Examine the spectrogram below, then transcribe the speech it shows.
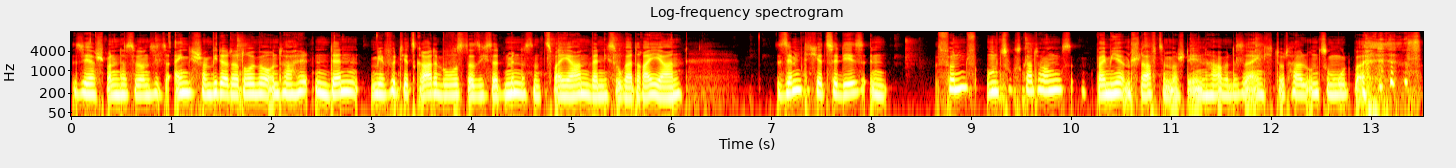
sehr spannend, dass wir uns jetzt eigentlich schon wieder darüber unterhalten, denn mir wird jetzt gerade bewusst, dass ich seit mindestens zwei Jahren, wenn nicht sogar drei Jahren, sämtliche CDs in fünf Umzugskartons bei mir im Schlafzimmer stehen habe. Das ist eigentlich total unzumutbar ist,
